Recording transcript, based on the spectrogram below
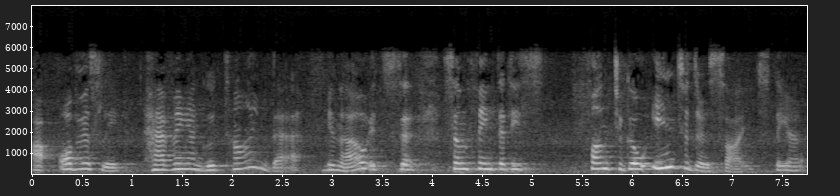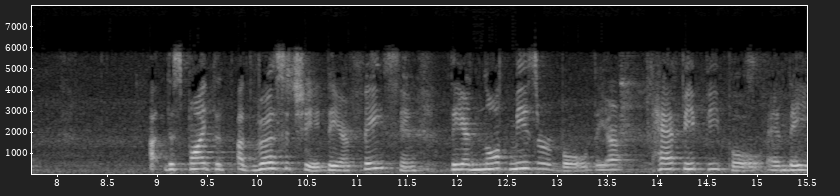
are obviously having a good time there. You know, it's uh, something that is fun to go into their sites. They are uh, despite the adversity they are facing, they are not miserable. They are happy people, and they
